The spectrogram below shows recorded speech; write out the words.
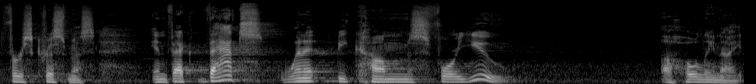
first Christmas. In fact, that's when it becomes for you a holy night.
